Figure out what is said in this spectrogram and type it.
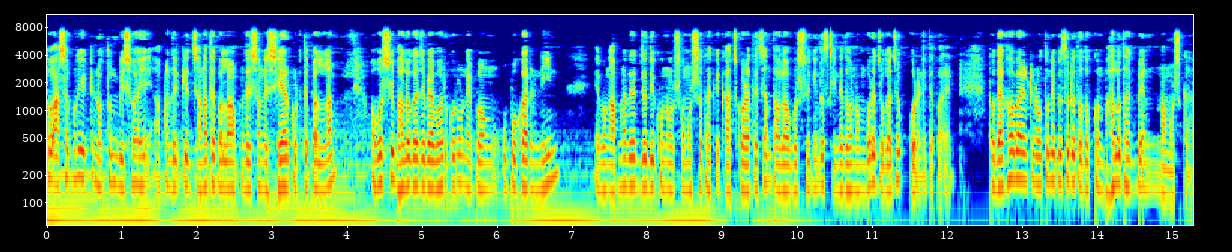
তো আশা করি একটি নতুন বিষয়ে আপনাদেরকে জানাতে পারলাম, আপনাদের সঙ্গে শেয়ার করতে পারলাম। অবশ্যই ভালো কাজে ব্যবহার করুন এবং উপকার নিন। এবং আপনাদের যদি কোনো সমস্যা থাকে কাজ করাতে চান, তাহলে অবশ্যই কিন্তু স্ক্রিনে দেওয়া নম্বরে যোগাযোগ করে নিতে পারেন। তো দেখা হবে একটি নতুন এপিসোডে ততক্ষণ ভালো থাকবেন, নমস্কার।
